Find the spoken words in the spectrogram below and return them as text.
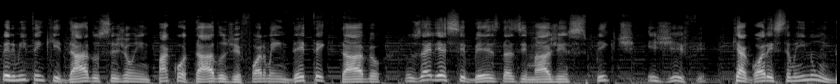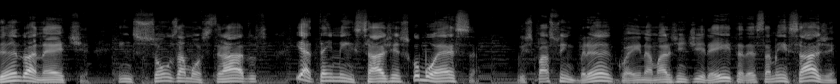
permitem que dados sejam empacotados de forma indetectável nos LSBs das imagens PICT e GIF, que agora estão inundando a net, em sons amostrados e até em mensagens como essa. O espaço em branco aí na margem direita dessa mensagem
